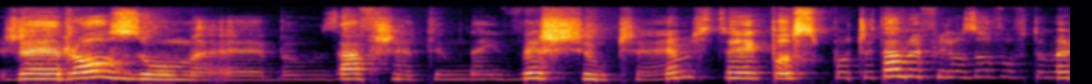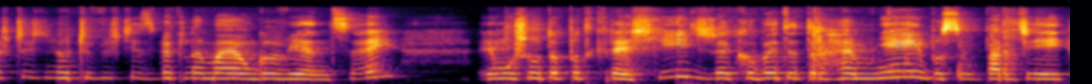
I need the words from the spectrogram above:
że rozum e, był zawsze tym najwyższym czymś, to jak poczytamy filozofów, to mężczyźni oczywiście zwykle mają go więcej i muszą to podkreślić, że kobiety trochę mniej, bo są bardziej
